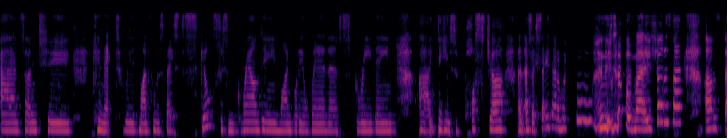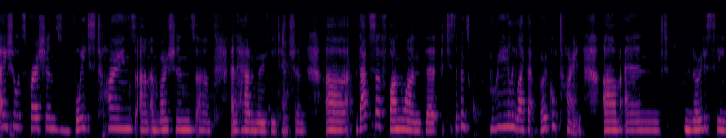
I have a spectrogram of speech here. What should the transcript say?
and starting to connect with mindfulness based skills. So, some grounding, mind body awareness, breathing, uh, the use of posture. And as I say that, I'm like, I need to put my shoulders back. Um, facial expressions, voice tones, um, emotions, um, and how to move the attention. Uh, that's a fun one that participants really like that vocal tone um, and noticing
